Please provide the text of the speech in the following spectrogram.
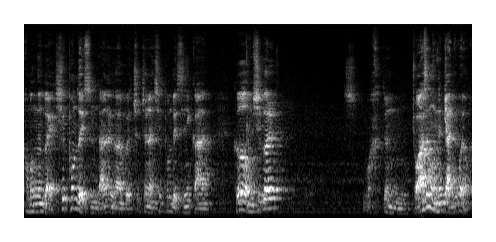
퍼먹는 거예요. 식품도 있습니다. 그 추천한 식품도 있으니까 그 음식을 뭐좀 좋아서 먹는 게 아니고요.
